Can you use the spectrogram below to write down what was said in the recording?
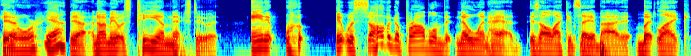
either Yeah. or. Yeah. Yeah, no, I mean it was TM next to it, and it it was solving a problem that no one had. Is all I can say about it. But like,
